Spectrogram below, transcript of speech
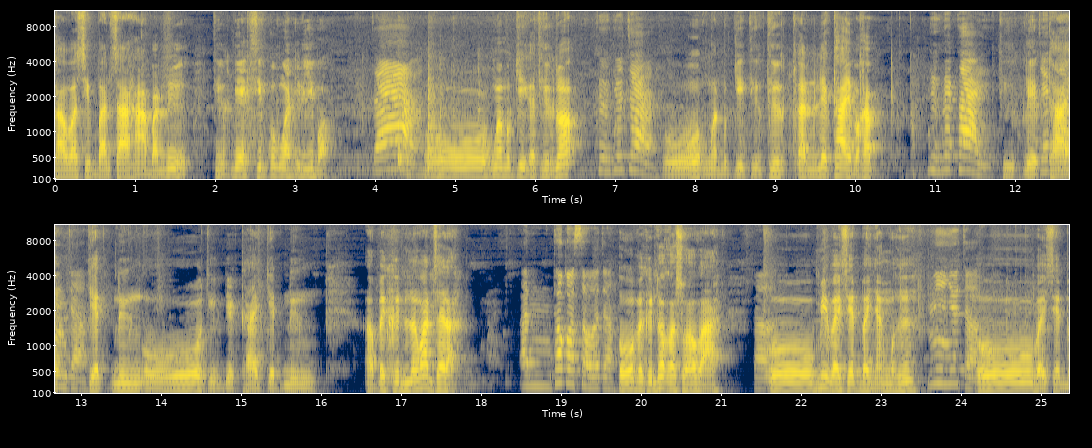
ข่าวว่าสิบบันซาหาบันลือถือเลขสิบกว่างวดอีหลีบอกจ้าโอ้งวดเมื่อกี้ก็ถือเนาะถืออยู่จ้าโอ้งวดเมื่อกี้ถือถือกันเลขท้ายป่ะครับถือเลขไทายถือเลขท้ายจ้ะ เจ็ดหนึ่งโอ้ถือเลขท้ายเจ็ดหนึ่ง เอาไปขึ้นรางวัลใช่ล่ะ อันทกศจ้ะโอ้ไปขึ้นทกสหวาจ้าโอ้มีใบเสร็จใบหยังบ่ฮือ มีอยู่จ้ะ โอ้ใบเสร็จใบ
